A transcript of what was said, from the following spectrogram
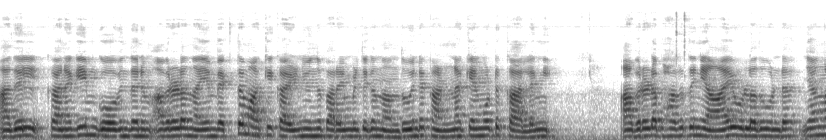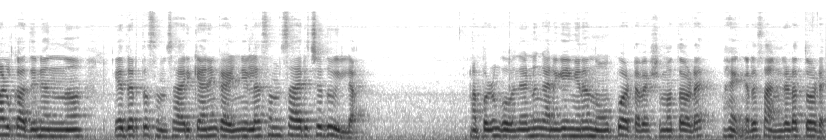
അതിൽ കനകയും ഗോവിന്ദനും അവരുടെ നയം വ്യക്തമാക്കി കഴിഞ്ഞു എന്ന് പറയുമ്പോഴത്തേക്കും നന്ദുവിന്റെ കണ്ണൊക്കെ അങ്ങോട്ട് കലങ്ങി. അവരുടെ ഭാഗത്ത് ന്യായമുള്ളതുകൊണ്ട് ഞങ്ങൾക്ക് അതിനൊന്ന് എതിർത്ത് സംസാരിക്കാനും കഴിഞ്ഞില്ല സംസാരിച്ചതുമില്ല അപ്പോഴും ഗോവിന്ദേണ്ണും കനക ഇങ്ങനെ നോക്കും കേട്ടോ വിഷമത്തോടെ ഭയങ്കര സങ്കടത്തോടെ.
